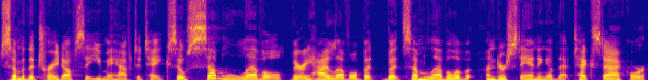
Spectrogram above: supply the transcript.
some of the trade-offs that you may have to take. So some level very high level but but some level of understanding of that tech stack or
